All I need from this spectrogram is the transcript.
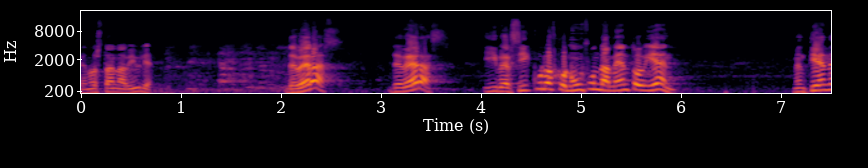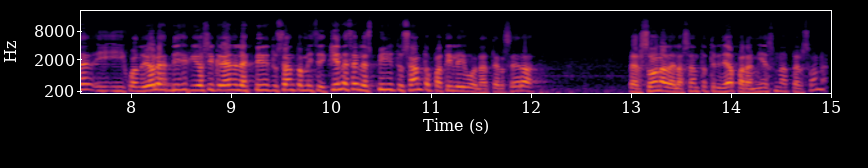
que no está en la Biblia. De veras, de veras. Y versículos con un fundamento bien. ¿Me entiendes? Y, cuando yo les dije que yo sí creía en el Espíritu Santo, me dice, ¿quién es el Espíritu Santo para ti? Le digo, la tercera persona de la Santa Trinidad para mí es una persona.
